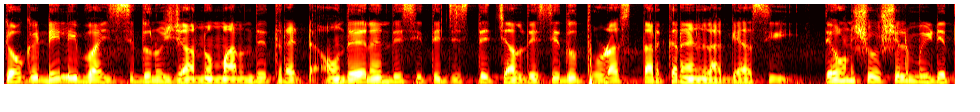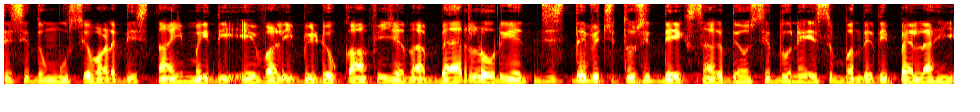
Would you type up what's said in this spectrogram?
ਕਿਉਂਕਿ ਡੇਲੀ ਵਾਈਜ਼ ਸਿੱਧੂ ਨੂੰ ਜਾਨੋਂ ਮਾਰਨ ਦੇ ਥ੍ਰੈਟ ਆਉਂਦੇ ਰਹਿੰਦੇ ਸੀ ਤੇ ਜਿਸ ਦੇ ਚੱਲਦੇ ਸਿੱਧੂ ਥੋੜਾ ਸਤਰਕ ਰਹਿਣ ਲੱਗ ਗਿਆ ਸੀ ਤੇ ਹੁਣ ਸੋਸ਼ਲ ਮੀਡੀਆ ਤੇ ਸਿੱਧੂ ਮੂਸੇਵਾਲੇ ਦੀ 27 ਮਈ ਦੀ ਇਹ ਵਾਲੀ ਵੀਡੀਓ ਕਾਫੀ ਜ਼ਿਆਦਾ ਵਾਇਰਲ ਹੋ ਰਹੀ ਹੈ, ਜਿਸ ਦੇ ਵਿੱਚ ਤੁਸੀਂ ਦੇਖ ਸਕਦੇ ਹੋ ਸਿੱਧੂ ਨੇ ਇਸ ਬੰਦੇ ਦੀ ਪਹਿਲਾਂ ਹੀ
